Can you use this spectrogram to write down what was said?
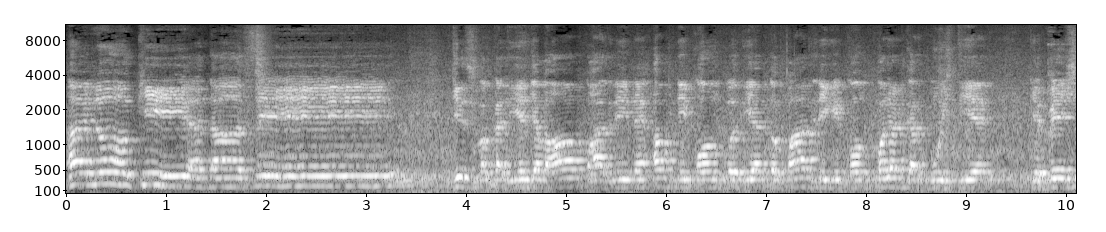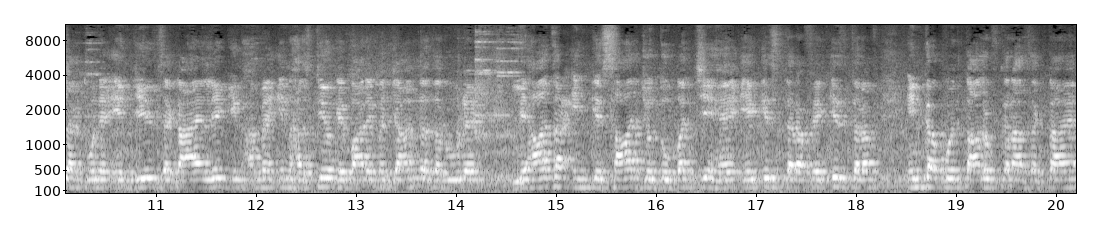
انوکھی ادا سے۔ جس وقت یہ جواب پادری نے اپنی قوم کو دیا تو پادری کی قوم پلٹ کر پوچھتی ہے کہ بے شک انہیں انجیل سے کہا ہے لیکن ہمیں ان ہستیوں کے بارے میں جاننا ضرور ہے۔ لہٰذا ان کے ساتھ جو دو بچے ہیں ایک اس طرف ایک اس طرف ان کا کوئی تعارف کرا سکتا ہے۔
